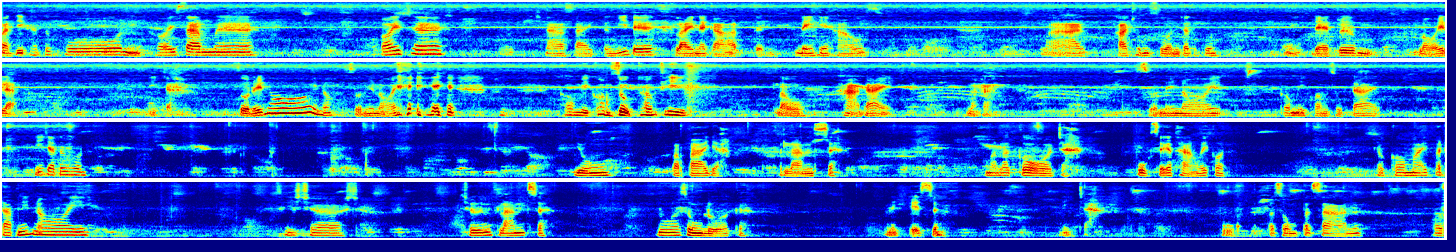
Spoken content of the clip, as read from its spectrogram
วัสดีค่ะทุกคน Heute heute Schnauzeiten wieder kleine Garten Nähe Haus มาพาชมสวนจ้ะทุกคนนี่แดดเริ่มร้อยแหละนี่จ้ะสวนน้อยๆเนาะสวนน้อยๆก็มีความสุขเท่าที่เราหาได้นะคะสวนน้อยๆก็มีความสุขได้ นี่จ้ะทุกคน ยงปะปายะหลานซะมะละกอจ้ะปลูกใส่กระถางไว้ก่อน แล้วก็ไม้ประดับนิดหน่อยที่จะเชิญพลันซะนัวส่งหลวกะในเกสนนี่จ้ะปลูกผสมประสาน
